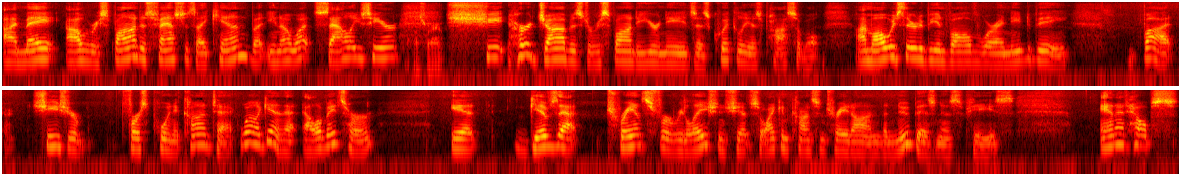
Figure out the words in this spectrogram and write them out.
I may I'll respond as fast as I can, but you know what? Sally's here. That's right. She her job is to respond to your needs as quickly as possible. I'm always there to be involved where I need to be, but she's your first point of contact. Well, again, that elevates her. It gives that transfer relationship so I can concentrate on the new business piece and it helps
